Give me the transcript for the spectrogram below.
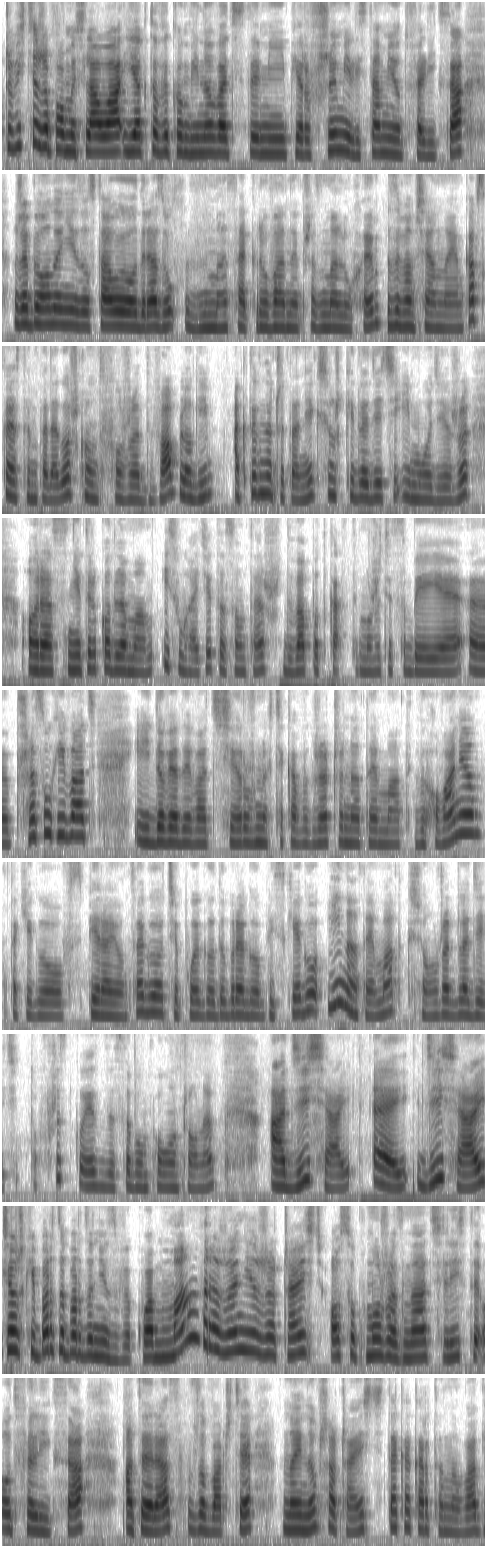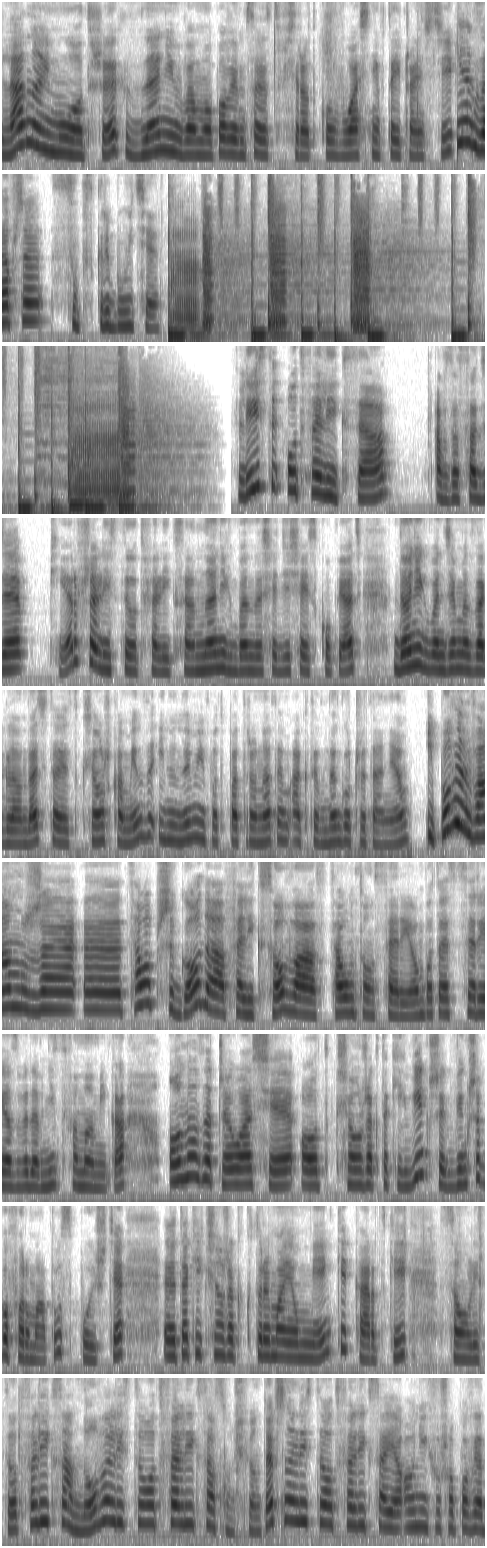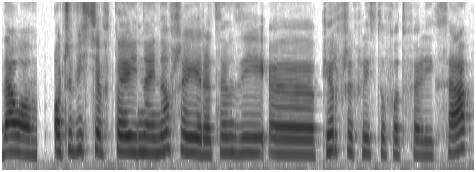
Oczywiście, że pomyślała, jak to wykombinować z tymi pierwszymi listami od Feliksa, żeby one nie zostały od razu zmasakrowane przez maluchy. Nazywam się Anna Jankowska, jestem pedagogzką, tworzę dwa blogi. Aktywne czytanie, książki dla dzieci i młodzieży oraz nie tylko dla mam. I słuchajcie, to są też dwa podcasty. Możecie sobie je e, przesłuchiwać i dowiadywać się różnych ciekawych rzeczy na temat wychowania, takiego wspierającego, ciepłego, dobrego, bliskiego i na temat książek dla dzieci. To wszystko jest ze sobą połączone. A dzisiaj, ej, dzisiaj książki bardzo, bardzo niezwykłe. Mam wrażenie, że część osób może znać listy od Feliksa, a teraz zobaczcie, najnowsza część, taka kartonowa dla najmłodszych. Zanim Wam opowiem, co jest w środku, właśnie w tej części, jak zawsze subskrybujcie. Listy od Feliksa, a w zasadzie pierwsze listy od Feliksa, na nich będę się dzisiaj skupiać, do nich będziemy zaglądać. To jest książka między innymi pod patronatem aktywnego czytania. I powiem Wam, że e, cała przygoda Feliksowa z całą tą serią, bo to jest seria z wydawnictwa Mamika, ona zaczęła się od książek takich większych, większego formatu, spójrzcie, e, takich książek, które mają miękkie kartki, są listy od Feliksa, nowe listy od Feliksa, są świąteczne listy od Feliksa, ja o nich już opowiadałam. Oczywiście w tej najnowszej recenzji e, pierwszych listów od Feliksa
